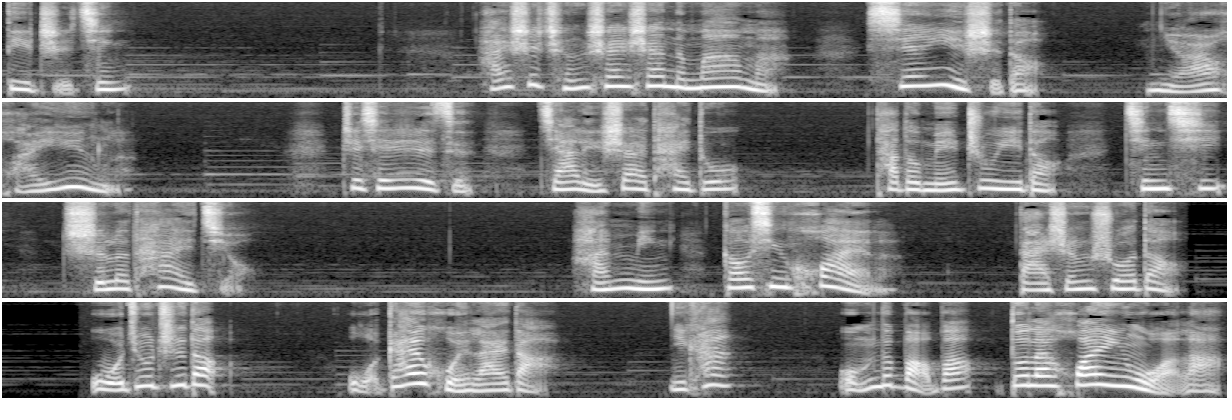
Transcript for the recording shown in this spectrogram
递纸巾。还是程珊珊的妈妈先意识到女儿怀孕了。这些日子家里事儿太多，她都没注意到经期迟了太久。韩明高兴坏了，大声说道：“我就知道，我该回来的，你看。”我们的宝宝都来欢迎我了。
